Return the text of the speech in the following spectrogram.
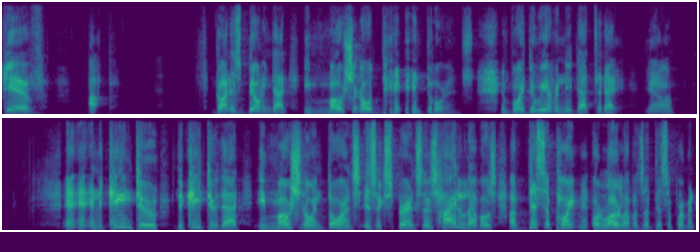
give up. God is building that emotional endurance. And boy, do we ever need that today, you know? And, and, and, the key to the key to that emotional endurance is experience those high levels of disappointment or low levels of disappointment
